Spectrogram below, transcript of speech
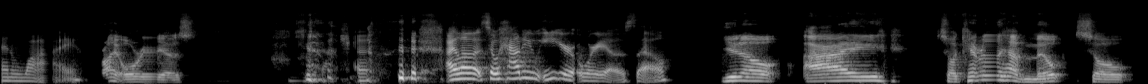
and why? Probably Oreos. Oh I love it. So, how do you eat your Oreos though? You know, I so I can't really have milk, so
